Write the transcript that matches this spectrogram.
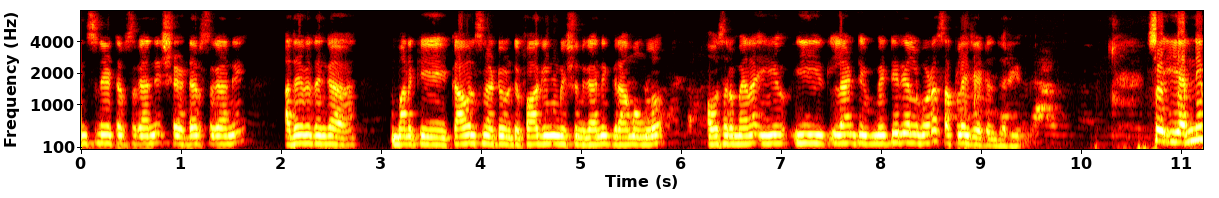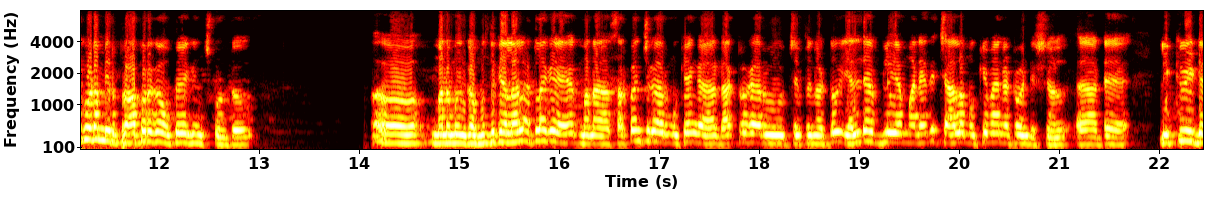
ఇన్సినేటర్స్ కానీ షెడ్డర్స్ కానీ అదేవిధంగా మనకి కావాల్సినటువంటి ఫాగింగ్ మిషన్ కానీ గ్రామంలో అవసరమైన ఈ ఈ ఇలాంటి మెటీరియల్ కూడా సప్లై చేయడం జరిగింది. సో ఇవన్నీ కూడా మీరు ప్రాపర్గా ఉపయోగించుకుంటూ మనం ఇంకా ముందుకెళ్ళాలి. అట్లాగే మన సర్పంచ్ గారు ముఖ్యంగా డాక్టర్ గారు చెప్పినట్టు ఎల్డబ్ల్యూఎం అనేది చాలా ముఖ్యమైనటువంటి అంటే లిక్విడ్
